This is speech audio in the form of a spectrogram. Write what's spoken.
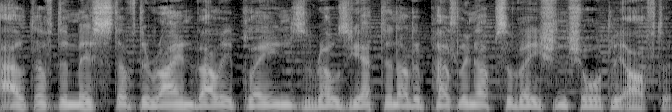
out of the mist of the Rhine Valley plains rose yet another puzzling observation shortly after.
